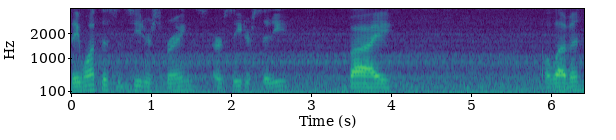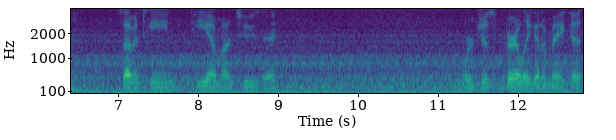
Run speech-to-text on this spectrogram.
They want this in Cedar Springs or Cedar City by 11 17 p.m. on Tuesday. we're just barely going to make it.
